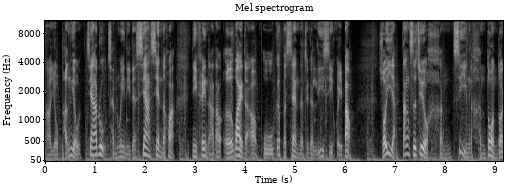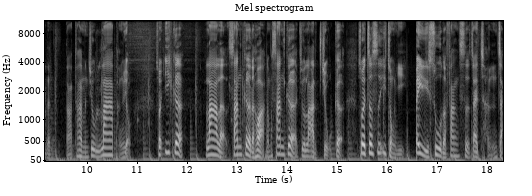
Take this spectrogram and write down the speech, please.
啊，有朋友加入成为你的下线的话，你可以拿到额外的哦五个 percent 的这个利息回报。所以啊，当时就有很吸引了很多很多人啊，他们就拉朋友，说一个拉了三个的话，那么三个就拉九个，所以这是一种以倍数的方式在成长。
